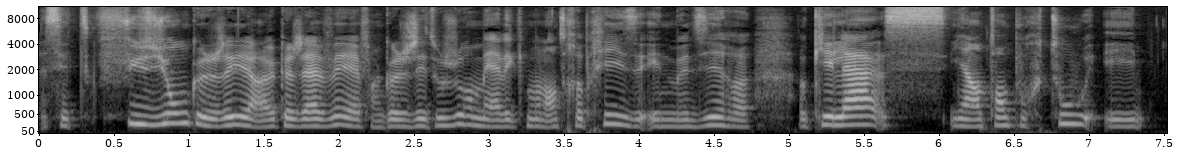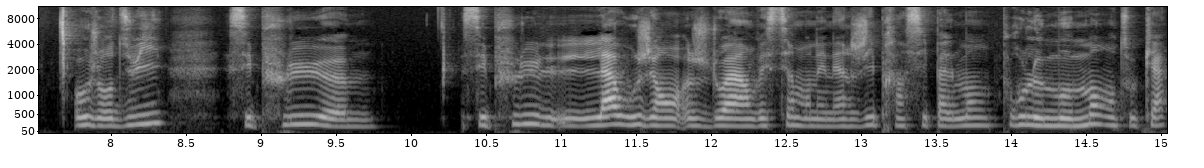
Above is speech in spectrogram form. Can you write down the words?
cette fusion que j'ai que j'avais enfin que j'ai toujours mais avec mon entreprise et de me dire ok là il y a un temps pour tout et aujourd'hui c'est plus c'est plus là où je dois investir mon énergie principalement, pour le moment en tout cas.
